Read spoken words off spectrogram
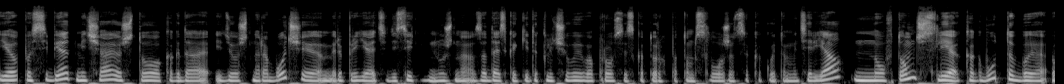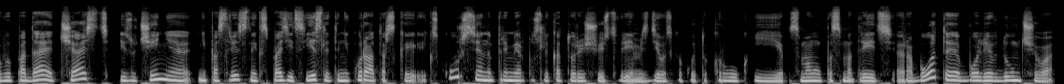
Я по себе отмечаю, что когда идешь на рабочее мероприятие, действительно нужно задать какие-то ключевые вопросы, из которых потом сложится какой-то материал, но в том числе как будто бы выпадает часть изучения непосредственно экспозиции. Если это не кураторская экскурсия, например, после которой еще есть время сделать какой-то круг и самому посмотреть работы более вдумчиво,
